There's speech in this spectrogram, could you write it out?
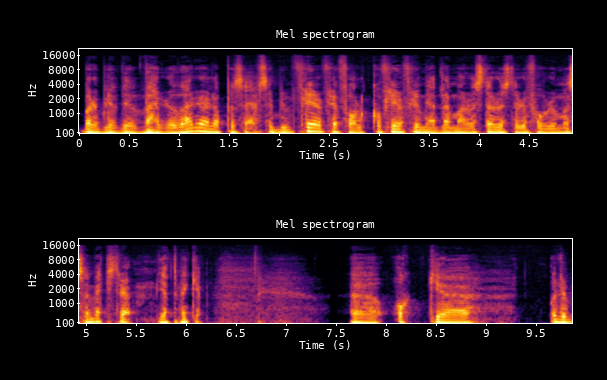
bara blev det värre och värre, eller på säga. Så det blev fler och fler folk och fler och fler medlemmar och större och större forum och sen växte det jättemycket. Uh, och uh, och det,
